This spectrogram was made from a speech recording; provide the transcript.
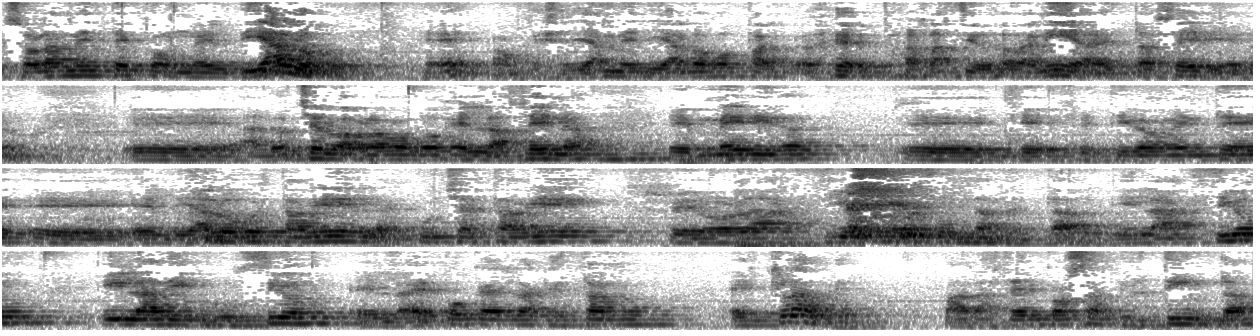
solamente con el diálogo, ¿eh? aunque se llame diálogo para, la ciudadanía esta serie, ¿no? anoche lo hablábamos en la cena en Mérida, que efectivamente el diálogo está bien, la escucha está bien, pero la acción es fundamental. Y la acción y la disrupción en la época en la que estamos es clave para hacer cosas distintas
